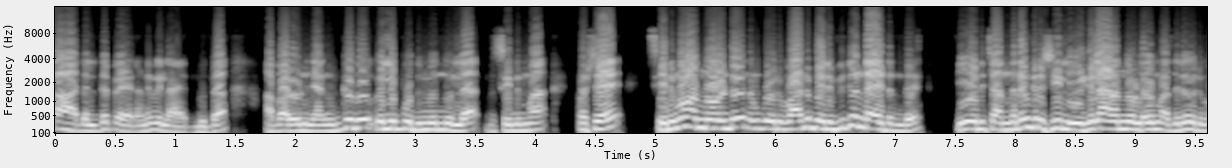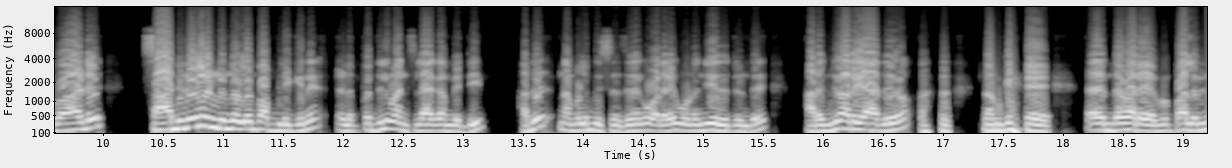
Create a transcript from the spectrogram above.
കാതലിന്റെ പേരാണ് വിലായത് ബുദ്ധ. അപ്പൊ അതുകൊണ്ട് ഞങ്ങൾക്ക് ഇത് വലിയ പുതുമയൊന്നുമില്ല. സിനിമ പക്ഷേ സിനിമ വന്നുകൊണ്ട് നമുക്ക് ഒരുപാട് ബെനിഫിറ്റ് ഉണ്ടായിട്ടുണ്ട്. ഈ ഒരു ചന്ദനം കൃഷി ലീഗലാണെന്നുള്ളതും അതിന് ഒരുപാട് സാധ്യതകൾ ഉണ്ടെന്നുള്ളത് പബ്ലിക്കിന് എളുപ്പത്തിൽ മനസ്സിലാക്കാൻ പറ്റി. അത് നമ്മൾ ബിസിനസ്സിനൊക്കെ വളരെ ഗുണം ചെയ്തിട്ടുണ്ട്. അറിഞ്ഞോ അറിയാതെയോ നമുക്ക് എന്താ പറയാ പലരും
